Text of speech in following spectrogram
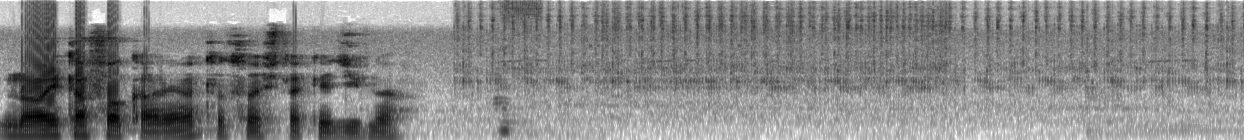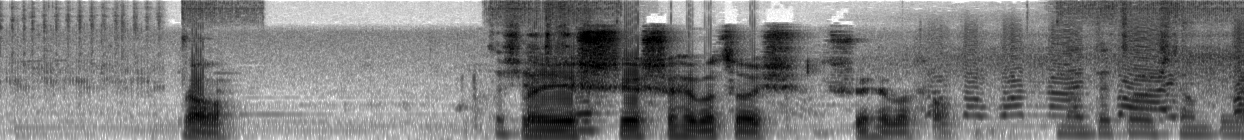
No i ta foka, nie? To coś takie dziwne. No, Coś no i jeszcze? jeszcze, jeszcze chyba coś. Trzy chyba są. Na D coś tam było.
